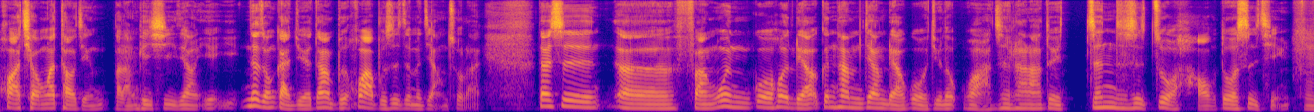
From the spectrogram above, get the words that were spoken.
画枪啊、套警、把狼给戏，这样也那种感觉。当然不是话不是这么讲出来，但是呃，访问过或聊跟他们这样聊过，我觉得哇，这啦啦队。真的是做好多事情，嗯，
